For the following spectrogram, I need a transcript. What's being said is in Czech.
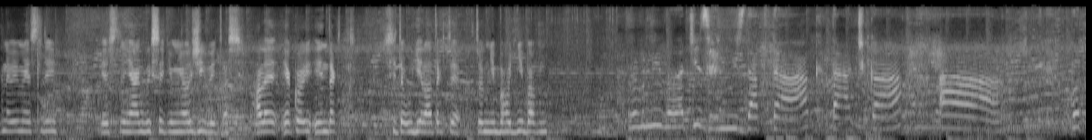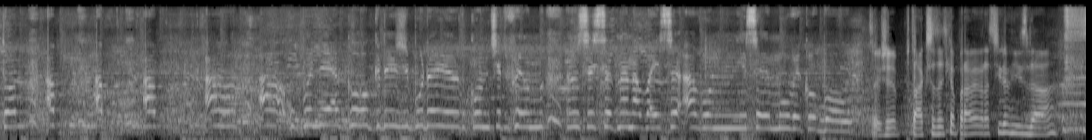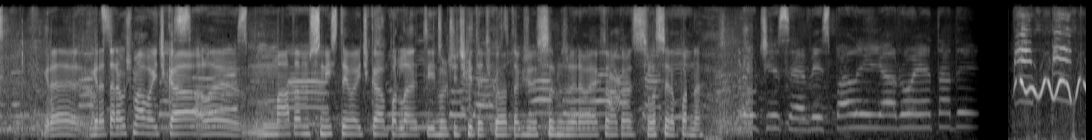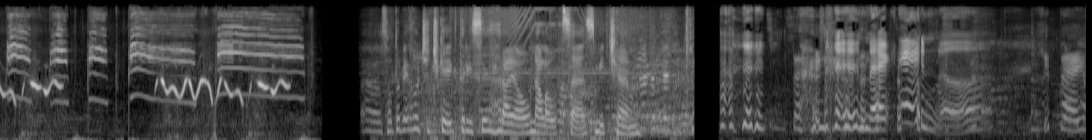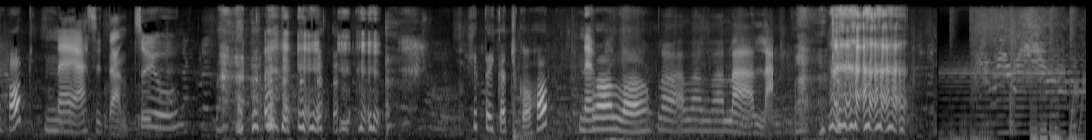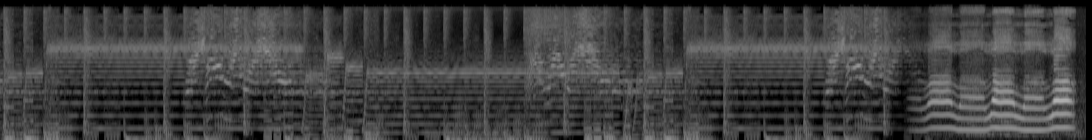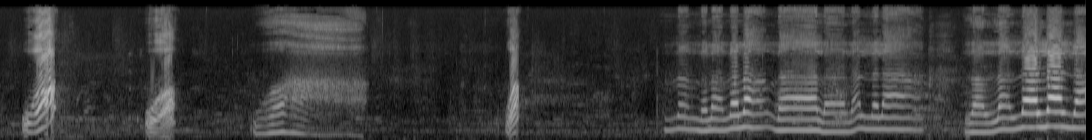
Tak nevím, jestli, jestli nějak bych se tím měl živit asi. Ale jako jen tak si to udělá, tak to, to mě hodně baví. První vyletí z hnízda pták, ptáčka a potom a, a, bude končit film, se sedne na vajce a oni se mu vyklubou. Takže pták se teďka právě vrací do hnízda, kde, kde teda už má vajíčka, ale má tam sníst ty vajíčka podle té holčičky teďko, takže jsem zvědavý, jak to nakonec vlastně dopadne. Kluči se vyspali, jaro je tady. Eh, Jsou to dvě holčičky, které si hrajou na louce s míčem. Chytej, hop. Ne, já si tancuju. Chytej, kačko, hop. Ne. La la. La la la la la. La la la la la. 我我哇！哇！啦啦啦啦啦啦啦啦啦啦啦啦啦啦！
